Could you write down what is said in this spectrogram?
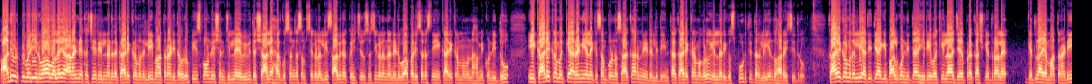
ಆದಿ ಉಡುಪಿ ಬಳಿ ಇರುವ ವಲಯ ಅರಣ್ಯ ಕಚೇರಿಯಲ್ಲಿ ನಡೆದ ಕಾರ್ಯಕ್ರಮದಲ್ಲಿ ಮಾತನಾಡಿದ ಅವರು, ಪೀಸ್ ಫೌಂಡೇಶನ್ ಜಿಲ್ಲೆಯ ವಿವಿಧ ಶಾಲೆ ಹಾಗೂ ಸಂಘ ಸಂಸ್ಥೆಗಳಲ್ಲಿ ಸಾವಿರಕ್ಕೂ ಹೆಚ್ಚು ಸಸಿಗಳನ್ನು ನೆಡುವ ಪರಿಸರ ಸ್ನೇಹಿ ಕಾರ್ಯಕ್ರಮವನ್ನು ಹಮ್ಮಿಕೊಂಡಿದ್ದು, ಈ ಕಾರ್ಯಕ್ರಮಕ್ಕೆ ಅರಣ್ಯ ಇಲಾಖೆ ಸಂಪೂರ್ಣ ಸಹಕಾರ ನೀಡಲಿದೆ. ಇಂಥ ಕಾರ್ಯಕ್ರಮಗಳು ಎಲ್ಲರಿಗೂ ಸ್ಫೂರ್ತಿ ತರಲಿ ಎಂದು ಹಾರೈಸಿದರು. ಕಾರ್ಯಕ್ರಮದಲ್ಲಿ ಅತಿಥಿಯಾಗಿ ಪಾಲ್ಗೊಂಡಿದ್ದ ಹಿರಿಯ ವಕೀಲ ಜಯಪ್ರಕಾಶ್ ಗೆದ್ರಾಲಯ ಗೆದ್ಲಾಯ ಮಾತನಾಡಿ,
